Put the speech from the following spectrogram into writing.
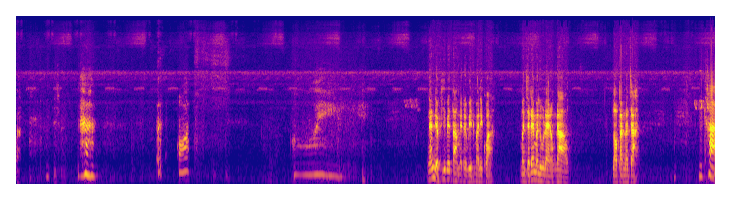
มาพี่ช่วย โอ๊ย งั้นเดี๋ยวพี่ไปตามเอราวิทมาดีกว่า มันจะได้มาดูแลน้องดาว รอแป๊บนะจ๊ะ ค่ะ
